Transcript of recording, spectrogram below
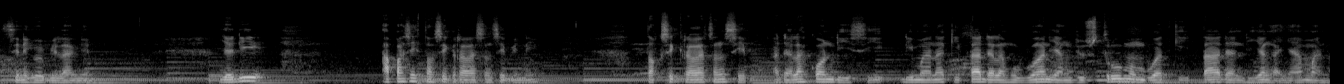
Sini gue bilangin. Jadi apa sih toxic relationship ini? Toxic relationship adalah kondisi di mana kita dalam hubungan yang justru membuat kita dan dia nggak nyaman.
